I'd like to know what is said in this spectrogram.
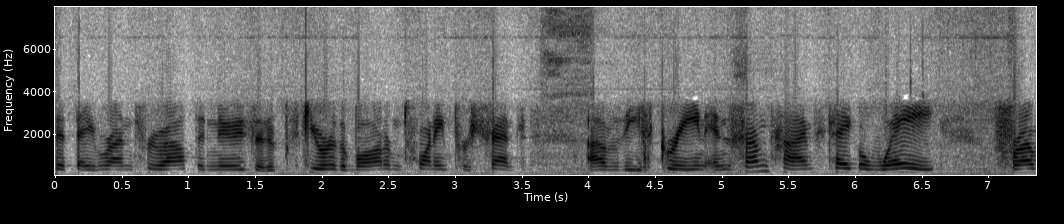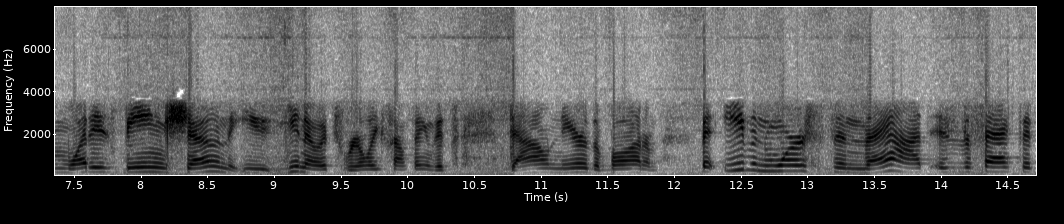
that they run throughout the news that obscure the bottom 20% of the screen and sometimes take away from what is being shown that you you know it's really something that's down near the bottom but even worse than that is the fact that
